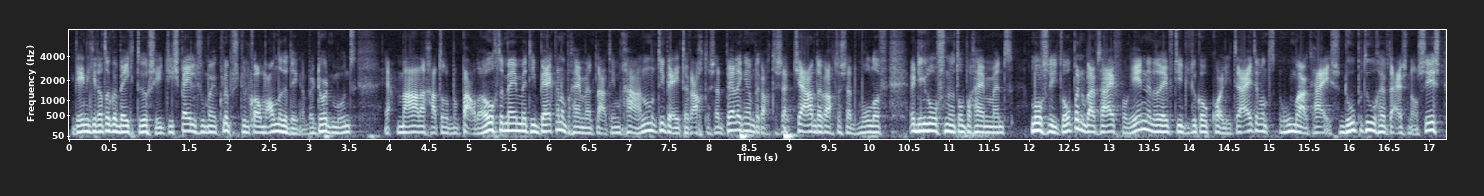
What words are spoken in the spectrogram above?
Ik denk dat je dat ook een beetje terugziet. Die spelers doen bij clubs natuurlijk allemaal andere dingen. Bij Dortmund, ja, Malen gaat er op een bepaalde hoogte mee met die back. En op een gegeven moment laat hij hem gaan. Omdat hij weet, erachter staat Bellingham, erachter staat Tjaan, erachter staat Wolf. En die lossen het op een gegeven moment los niet op. En dan blijft hij voorin. En dan heeft hij natuurlijk ook kwaliteiten. Want hoe maakt hij zijn doelpunt toe? Geeft hij zijn assist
